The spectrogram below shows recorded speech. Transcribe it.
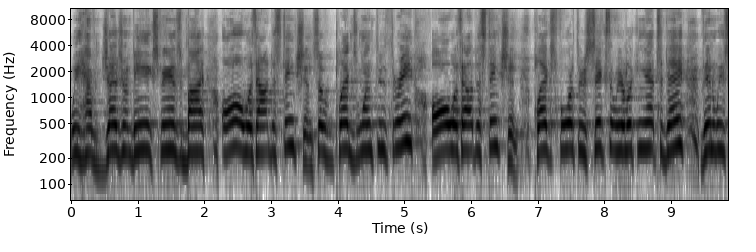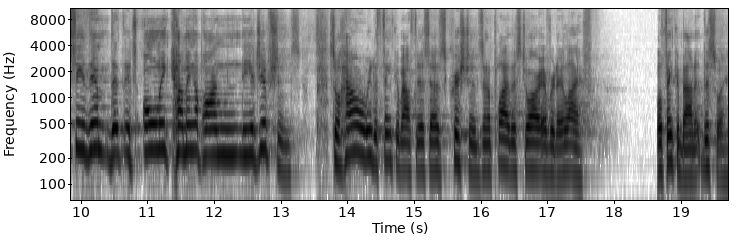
we have judgment being experienced by all without distinction. So plagues one through three, all without distinction. Plagues four through six that we are looking at today, then we see them that it's only coming upon the Egyptians. So how are we to think about this as Christians and apply this to our everyday life? Well, think about it this way.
